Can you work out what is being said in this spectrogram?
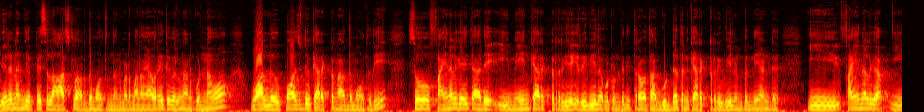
విలన్ అని చెప్పేసి లాస్ట్లో అర్థమవుతుంది అనమాట మనం ఎవరైతే విలన్ అనుకుంటున్నామో వాళ్ళు పాజిటివ్ క్యారెక్టర్ అని అర్థమవుతుంది. సో ఫైనల్గా అయితే అదే ఈ మెయిన్ క్యారెక్టర్ రివీల్ ఒకటి ఉంటుంది. తర్వాత ఆ గుడ్ అతని క్యారెక్టర్ రివీల్ ఉంటుంది. అండ్ ఈ ఫైనల్గా ఈ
